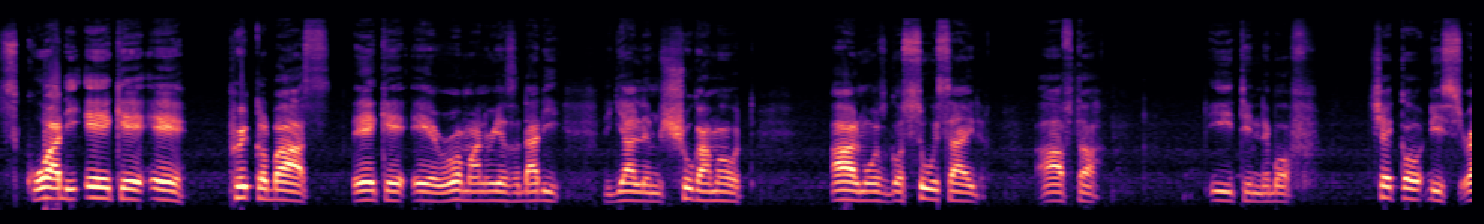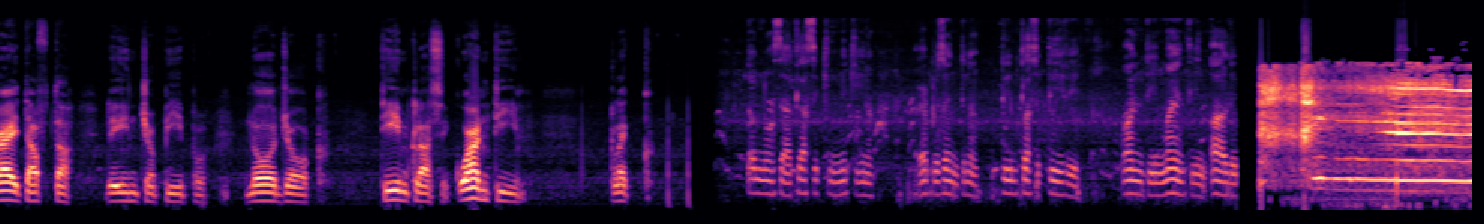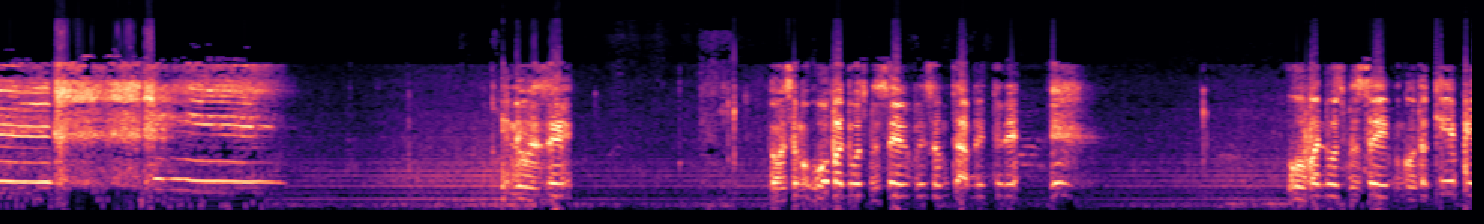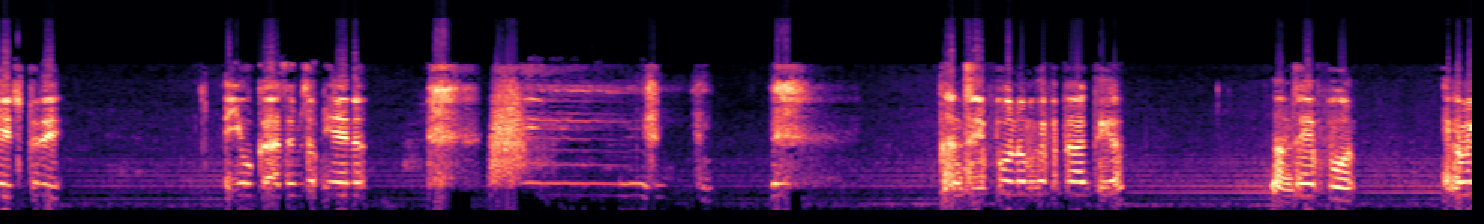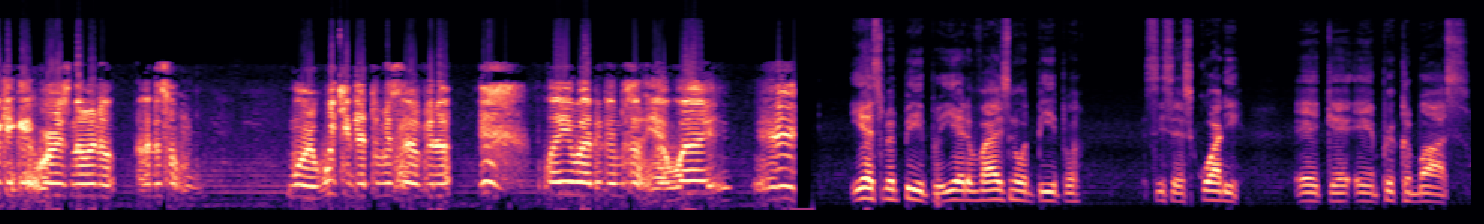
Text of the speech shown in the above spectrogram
Squaddy aka Prickle Boss aka Roman Razor Daddy. The girl them sugar mouth almost got suicide after eating the buff. Check out this right after the intro people. No joke. Team classic. One team. Click. Representing Team Classic TV. One team, team, all the You know what I'm saying? I was going to overdose myself with some tablet today. Overdose myself and go to KPH today. And you cause him something here now. Answer your phone, I'm going talk to you. Answer your phone. You're going to make it get worse now, you know. I got to do something more wicked to myself, you know. Why you want to do something? Yeah, why? Yes, my people. Yeah, the voice note people. She says Squaddy, aka Prickle Boss.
